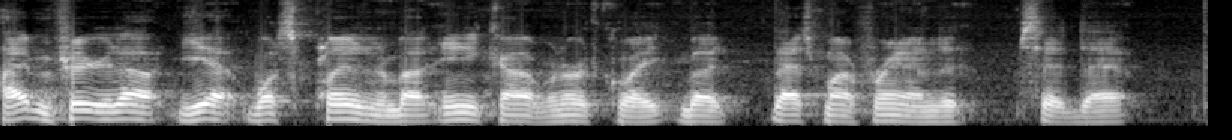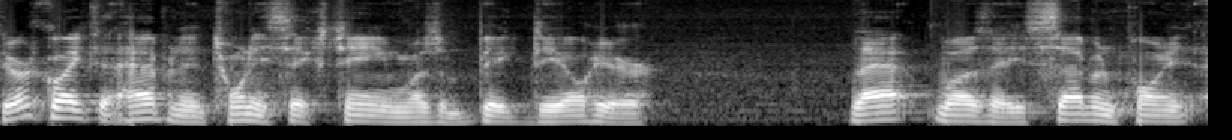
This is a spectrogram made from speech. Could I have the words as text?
I haven't figured out yet what's pleasant about any kind of an earthquake, but that's my friend that said that. The earthquake that happened in 2016 was a big deal here. That was a 7.8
